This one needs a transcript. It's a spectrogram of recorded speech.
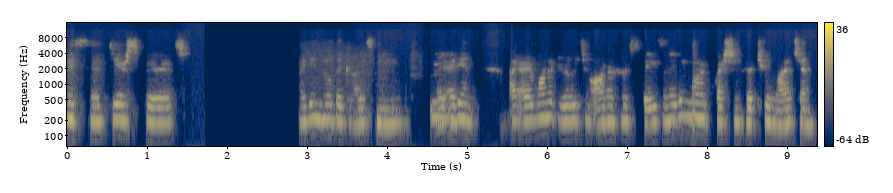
I said, dear spirit, I didn't know the guy's name. Mm-hmm. I, I, didn't. I, I, wanted really to honor her space, and I didn't want to question her too much. And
